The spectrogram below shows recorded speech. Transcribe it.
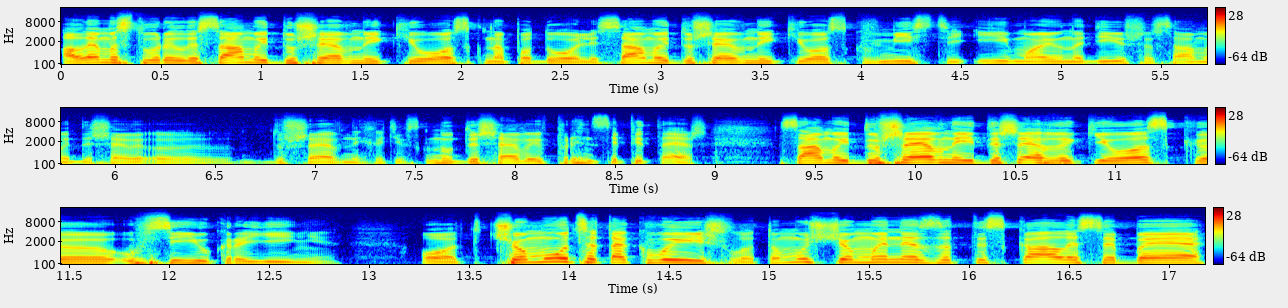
Але ми створили самий душевний кіоск на Подолі, самий душевний кіоск в місті, і маю надію, що самий дешевий, е, душевний, хотів сказати, ну, дешевий, в принципі, теж. Самий душевний і дешевий кіоск е, у всій Україні. От. Чому це так вийшло? Тому що ми не затискали себе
